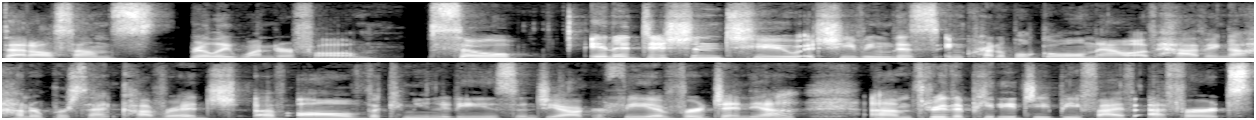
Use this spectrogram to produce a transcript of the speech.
That all sounds really wonderful. So in addition to achieving this incredible goal now of having 100% coverage of all the communities and geography of Virginia um, through the PDGB5 efforts,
